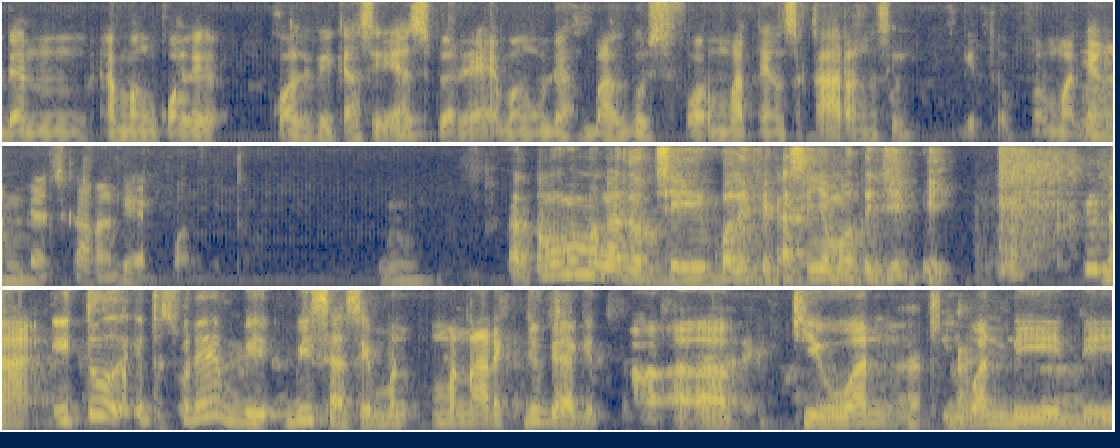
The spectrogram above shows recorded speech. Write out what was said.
dan emang kuali kualifikasinya sebenarnya emang udah bagus format yang sekarang sih gitu format hmm. yang ada sekarang di F1 gitu. Hmm. Atau mungkin mengadopsi kualifikasinya MotoGP Nah itu itu sebenarnya bisa sih menarik juga gitu. Uh, uh, Q1 Q1 di di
